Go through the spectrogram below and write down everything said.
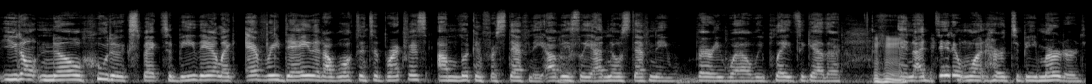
you don't know who to expect to be there. Like every day that I walked into breakfast, I'm looking for Stephanie. Obviously, I know Stephanie very well. We played together, Mhm. and I didn't want her to be murdered.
